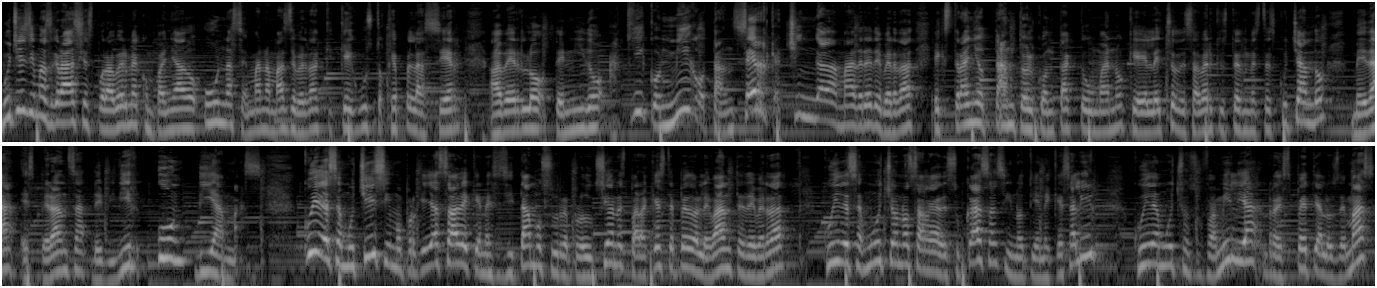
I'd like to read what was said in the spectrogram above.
Muchísimas gracias por haberme acompañado una semana más. De verdad que qué gusto, qué placer haberlo tenido aquí conmigo tan cerca. Chingada madre, de verdad. Extraño tanto el contacto humano que el hecho de saber que usted me está escuchando me da esperanza de vivir un día más. Cuídese muchísimo porque ya sabe que necesitamos sus reproducciones para que este pedo levante, de verdad. Cuídese mucho, no salga de su casa si no tiene que salir. Cuide mucho a su familia, respete a los demás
